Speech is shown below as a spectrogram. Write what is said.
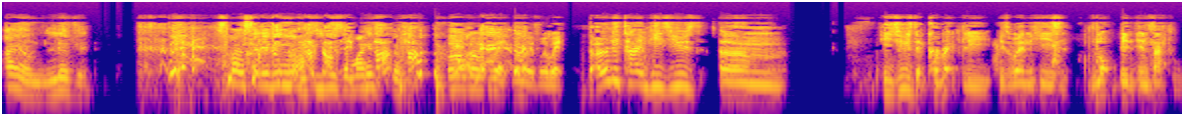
I am livid. this man said he didn't know how to use the mind stone. The wait, wait, wait, wait, wait, wait, wait. The only time he's used um he's used it correctly is when he's not been in battle.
